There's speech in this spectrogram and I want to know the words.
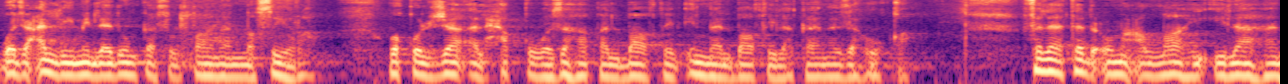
واجعل لي من لدنك سلطانا نصيرا. وقل جاء الحق وزهق الباطل. إن الباطل كان زهوقا. فلا تدع مع الله إلها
